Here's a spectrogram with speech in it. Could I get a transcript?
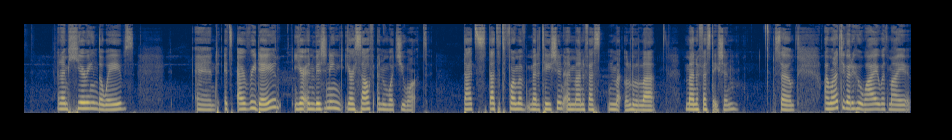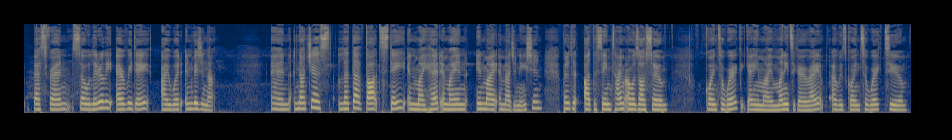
and I'm hearing the waves and it's every day you're envisioning yourself and what you want. that's that's a form of meditation and manifest ma- manifestation. So, I wanted to go to Hawaii with my best friend. So literally every day I would envision that. And not just let that thought stay in my head in my in, in my imagination, but at the, at the same time I was also going to work, getting my money to go, right? I was going to work to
